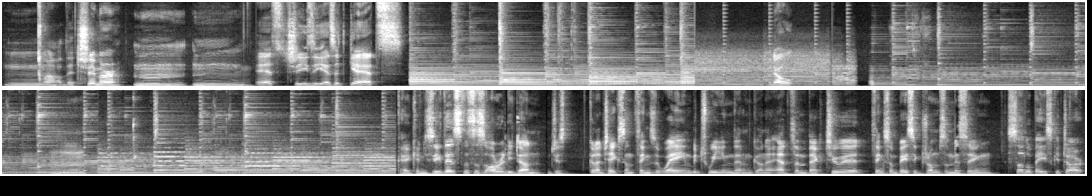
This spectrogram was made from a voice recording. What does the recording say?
mm, that shimmer, mmm, mmm, as cheesy as it gets. No. Mm hmm Okay, can you see this? This is already done. Just Gonna take some things away in between, then I'm gonna add them back to it. Think some basic drums are missing. Subtle bass guitar.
